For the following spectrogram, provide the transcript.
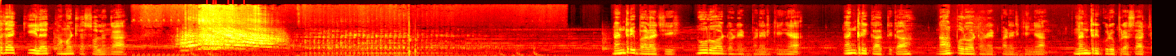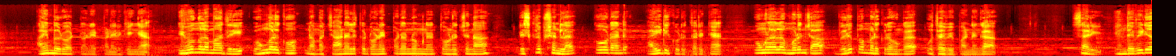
அதை கீழே கமெண்ட்டில் சொல்லுங்கள் நன்றி பாலாஜி. நூறுரூவா டொனேட் பண்ணியிருக்கீங்க நன்றி கார்த்திகா நாற்பது ரூபா டொனேட் பண்ணியிருக்கீங்க நன்றி குரு பிரசாத் ஐம்பது ரூபா டொனேட் பண்ணியிருக்கீங்க இவங்கள மாதிரி உங்களுக்கும் நம்ம சேனலுக்கு டொனேட் பண்ணணும்னு தோணுச்சுன்னா டிஸ்கிரிப்ஷனில் கோட் அண்ட் ஐடி கொடுத்துருக்கேன். உங்களால் முடிஞ்சால் விருப்பம் இருக்கிறவங்க உதவி பண்ணுங்க. சரி இந்த வீடியோ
